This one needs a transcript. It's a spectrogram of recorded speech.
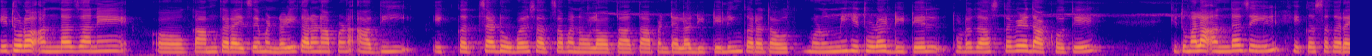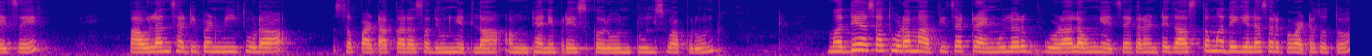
हे थोडं अंदाजाने काम करायचं आहे मंडळी कारण आपण आधी एक कच्चा ढोबळ साचा बनवला होता. आता आपण त्याला डिटेलिंग करत आहोत. म्हणून मी हे थोडं डिटेल थोडं जास्त वेळ दाखवते की तुम्हाला अंदाज येईल हे कसं करायचं आहे पावलांसाठी पण मी थोडा सपाट आकार असा देऊन घेतला अंगठ्याने प्रेस करून टूल्स वापरून. मध्ये असा थोडा मातीचा ट्रँग्युलर गोळा लावून घ्यायचा आहे कारण ते जास्त मध्ये गेल्यासारखं वाटत होतं.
